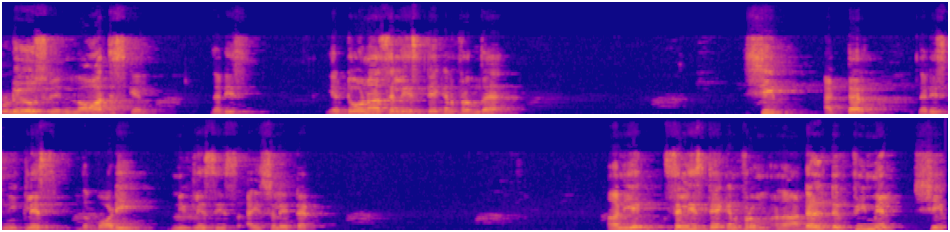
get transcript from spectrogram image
produced in large scale. That is, a donor cell is taken from the sheep udder, that is nucleus. The body nucleus is isolated. An egg cell is taken from an adult female sheep.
